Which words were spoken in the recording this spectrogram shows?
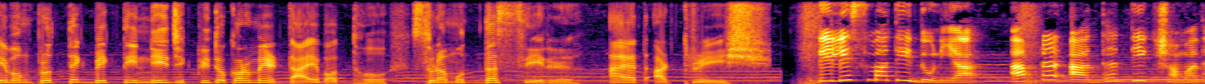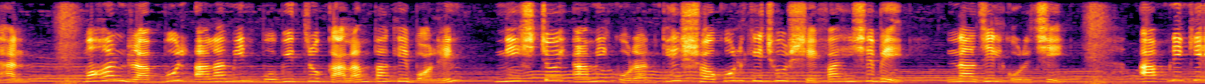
এবং প্রত্যেক ব্যক্তি নিজ কৃতকর্মের দায়বদ্ধ। সুরা মুদাসির আয়াত আটত্রিশ। তিলিসমাতি দুনিয়া, আপনার আধ্যাত্মিক সমাধান। মহান রাব্বুল আলামিন পবিত্র কালাম পাকে বলেন নিশ্চয় আমি কোরআনকে সকল কিছু শেফা হিসেবে নাজিল করেছি। আপনি কি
